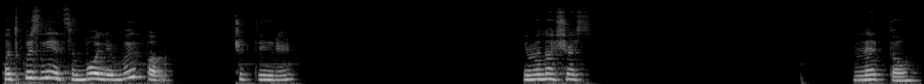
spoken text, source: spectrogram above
От кузнець болі випав. Чотири. І воно щось не то.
